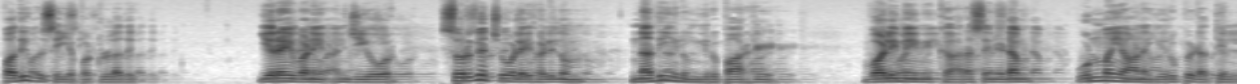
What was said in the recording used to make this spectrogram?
பதிவு செய்யப்பட்டுள்ளது. இறைவனை அஞ்சியோர் சொர்க்கச் சோலைகளிலும் நதியிலும் இருப்பார்கள். வலிமை மிக்க அரசனிடம் உண்மையான இருப்பிடத்தில்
